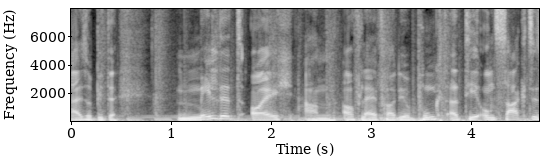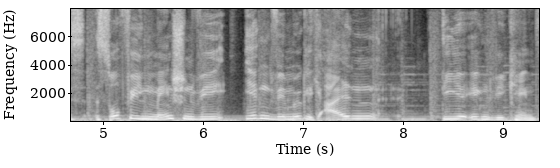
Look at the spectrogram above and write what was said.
Also bitte, meldet euch an auf liveradio.at und sagt es so vielen Menschen wie irgendwie möglich, allen, die ihr irgendwie kennt.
